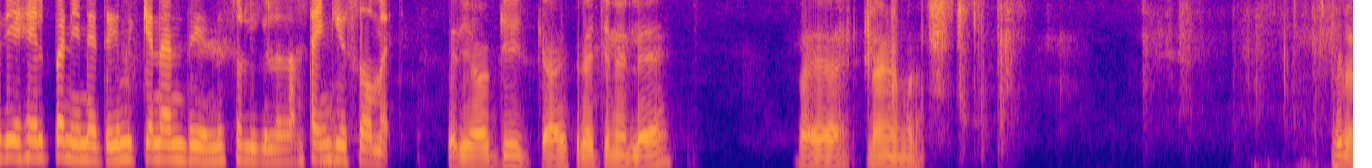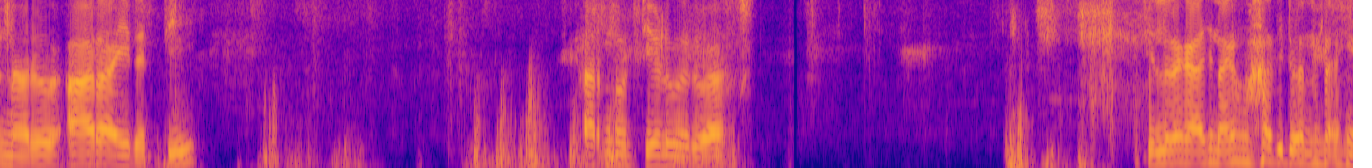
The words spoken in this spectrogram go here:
பெரிய ஹெல்ப் பண்ணினதுக்கு மிக்க நன்றி என்று சொல்லிக்கலாம் தேங்க்யூ ஸோ மச் சரி ஓகே பிரச்சனை இல்லை. இந்தாங்கண்ணா இதுல ஒரு ஆறாயிரத்தி அறுநூற்றி எழுபது ரூபா. சில்லறை காசு நாங்க மாத்திட்டு வந்தாங்க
